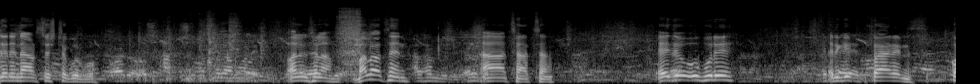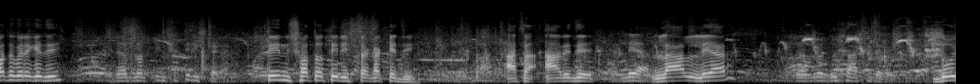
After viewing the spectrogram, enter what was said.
জেনে নেওয়ার চেষ্টা করব। ওয়ালাইকুম সালাম। ভালো আছেন? আচ্ছা আচ্ছা। এই যে উপরে এদিকে প্যারেন্টস কত করে কেজি? এটা আপনার তিনশো তিরিশ টাকা। কেজি। আচ্ছা আর এই যে লাল লেয়ার? এটা আপনার দুশো আশি টাকা। দুই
